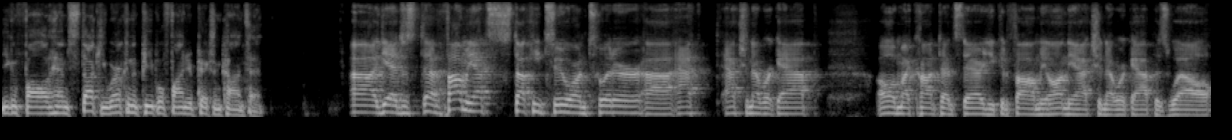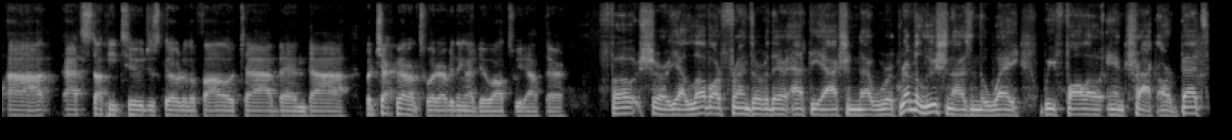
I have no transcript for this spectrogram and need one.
you can follow him. Stuckey, where can the people find your picks and content? Uh, yeah, just uh, follow me at Stuckey2 on Twitter, uh, at Action Network app all of my content's there. You can follow me on the Action Network app as well uh, at Stuckey2. Just go to the follow tab and uh, but check me out on Twitter. Everything I do, I'll tweet out there. For sure. Yeah. Love our friends over there at the Action Network, revolutionizing the way we follow and track our bets.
